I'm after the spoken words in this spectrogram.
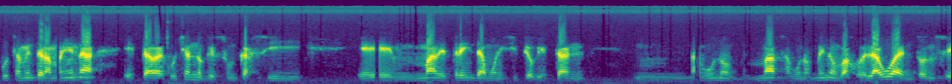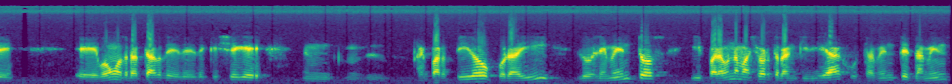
justamente a la mañana estaba escuchando que son casi eh, más de 30 municipios que están algunos más, algunos menos bajo el agua, entonces eh, vamos a tratar de, que llegue mm, repartido por ahí los elementos y para una mayor tranquilidad justamente también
